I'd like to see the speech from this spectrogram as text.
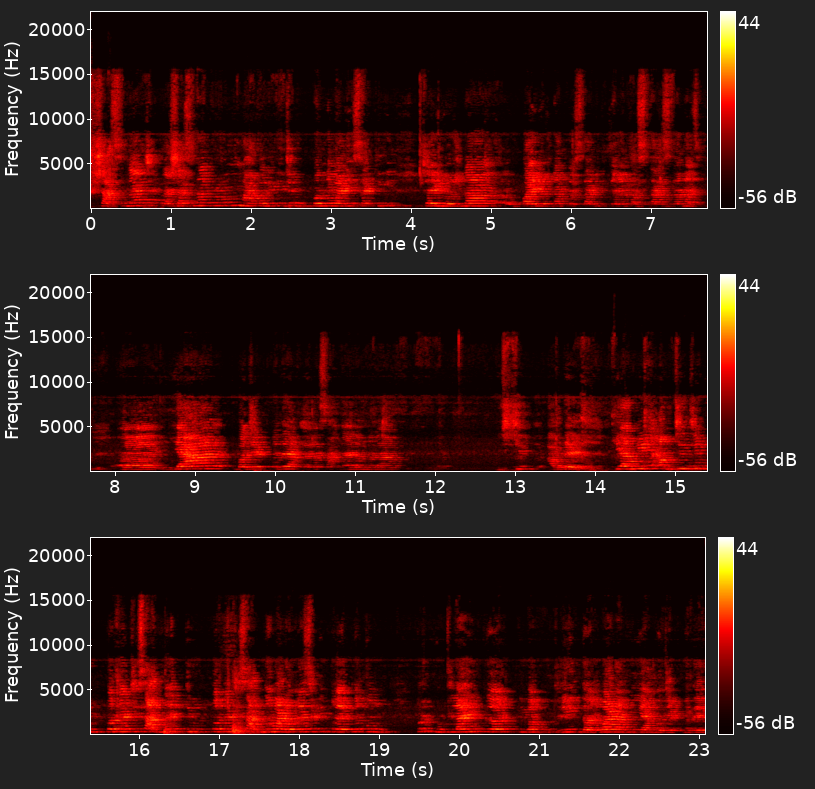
शासनाच्या प्रशासनाकडून महापालिकेच्या उत्पन्न वाढीसाठीच्या योजना उपाययोजना प्रस्तावित करत असता असतानाच या बजेटमध्ये आपल्याला सांगायला मला निश्चित आवडेल की आम्ही आमची जी उत्पन्नाची साधनं आहेत ती उत्पन्नाची साधनं वाढवण्यासाठी प्रयत्न करू. पण कुठलाही कर किंवा कुठलीही दरवाढ आम्ही या बजेटमध्ये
